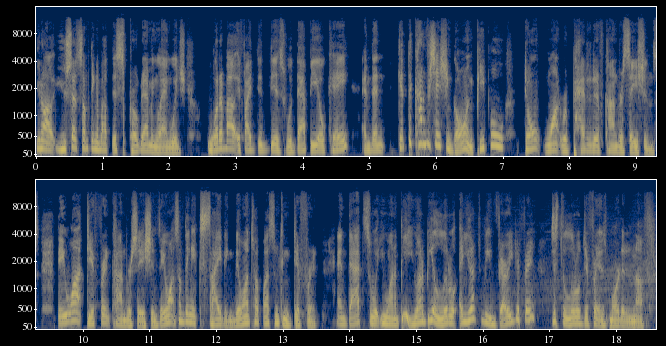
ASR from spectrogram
you know, you said something about this programming language what about if I did this? Would that be okay? And then get the conversation going. People don't want repetitive conversations. They want different conversations. They want something exciting. They want to talk about something different. And that's what you want to be. You want to be a little, and you have to be very different. Just a little different is more than enough.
